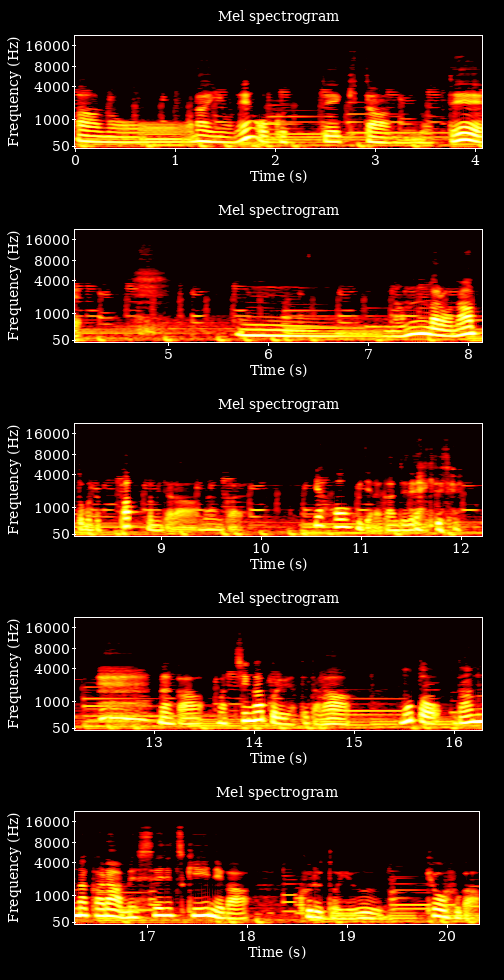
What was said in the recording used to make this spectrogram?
あの LINE をね送ってきたのでうーんなんだろうなと思ってパッと見たらなんか「ヤッホー!」みたいな感じで来てて なんかマッチングアプリをやってたら元旦那からメッセージ付きいいねが来るという恐怖が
